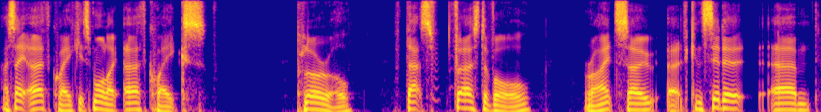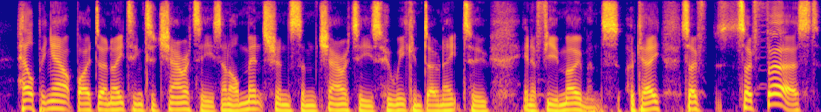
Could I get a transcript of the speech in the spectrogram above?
I say earthquake, it's more like earthquakes, plural. That's first of all, right? So uh, consider um, helping out by donating to charities, and I'll mention some charities who we can donate to in a few moments. Okay, so so first,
